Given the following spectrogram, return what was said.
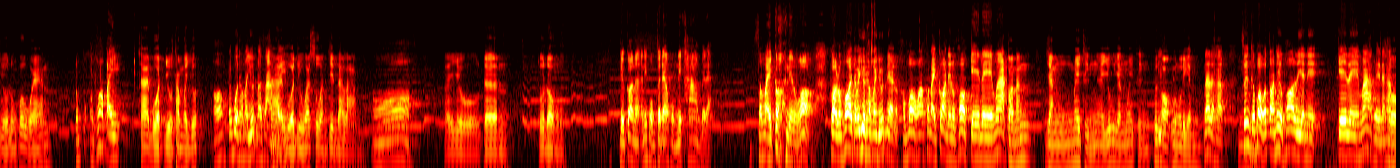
อยู่หลวงปู่แหวนหลวงหลวงพ่อไปใช่บวชอยู่ธรรมยุทธ์อ๋อไปบวชธรรมยุทธ์มาสามใช่ปีบวชอยู่วัดสุวรรณจินดารามอ๋อไปอยู่เดินตุดงค์เดี๋ยวก่อนนะอันนี้ผมแสดงว่าผมนี่ข้ามไปแล้ว สมัยก่อนเนี่ยหลวงพ่อ ก่อนหลวงพ่อจะไปอยู่ธรรมยุทธ์เนี่ยเขาบอกว่าสมัยก่อนเนี่ยหลวงพ่อเกเรมาก ตอนนั้นยังไม่ถึงอายุยังไม่ถึงเพิ่งออกโรงเรียน นั่นแหละครับ ซึ่งเขาบอกว่าตอนที่หลวงพ่อเรียนเนี่ยเกเรมากเลยนะครับ ก็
